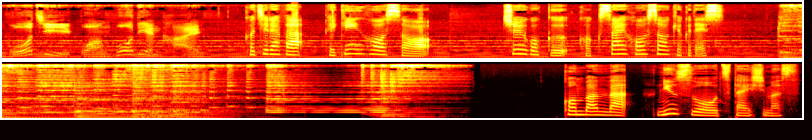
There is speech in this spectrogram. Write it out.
国際广播電台こちらは北京放送中国国際放送局ですこんばんは。ニュースをお伝えします。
